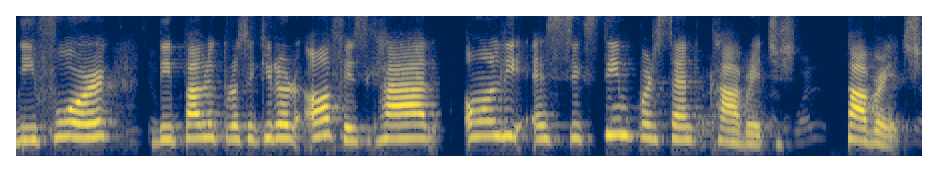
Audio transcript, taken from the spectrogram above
Before, the public prosecutor office had only a 16% coverage, coverage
